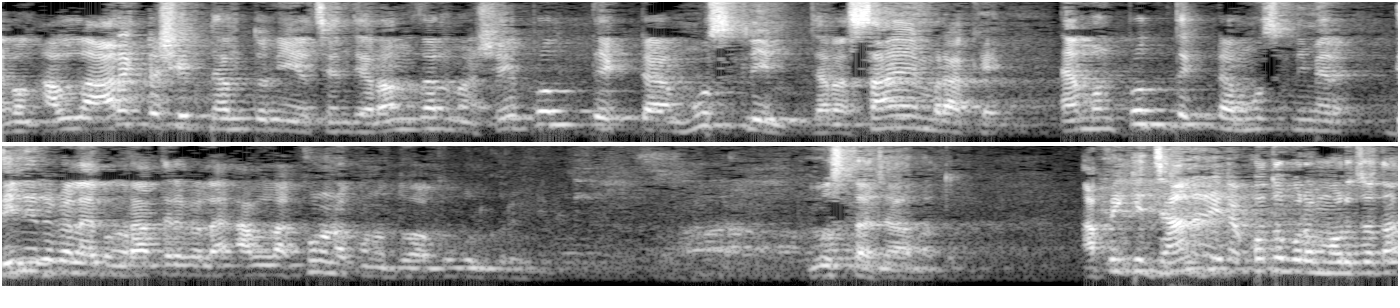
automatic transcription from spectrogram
এবং আল্লাহ আরেকটা সিদ্ধান্ত নিয়েছেন যে রমজান মাসে প্রত্যেকটা মুসলিম যারা সায়েম রাখে, এমন প্রত্যেকটা মুসলিমের দিনের বেলা এবং রাতের বেলা আল্লাহ কোনো না কোনো দোয়া কবুল করে নেবে মুস্তাজাবাতুন আপনি কি জানেন এটা কত বড় মর্যাদা?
